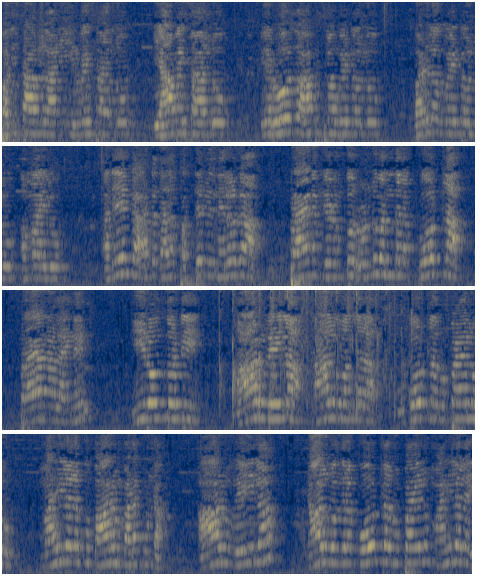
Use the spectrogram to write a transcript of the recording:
పది సార్లు కానీ ఇరవై సార్లు యాభై సార్లు. ఇక రోజు ఆఫీస్లో పోయేటోళ్ళు బడిలోకి పోయేటోళ్ళు అమ్మాయిలు. అనేక అంటే దాదాపు పద్దెనిమిది నెలలుగా ప్రయాణం చేయడంతో రెండు వందల కోట్ల ప్రయాణాలు అయినాయి. ఈ రోజుతోటి ఆరు వేల నాలుగు వందల కోట్ల రూపాయలు మహిళలకు భారం పడకుండా ఆరు వేల నాలుగు వందల కోట్ల రూపాయలు మహిళలై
